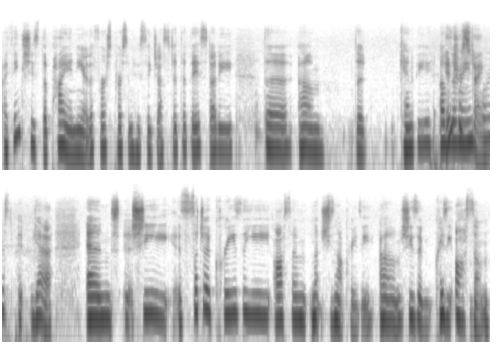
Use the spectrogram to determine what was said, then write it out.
I think she's the pioneer, the first person who suggested that they study the um, the canopy of the rainforest. It- yeah, and she is such a crazy, awesome. No, she's not crazy. Um, she's a crazy, awesome.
